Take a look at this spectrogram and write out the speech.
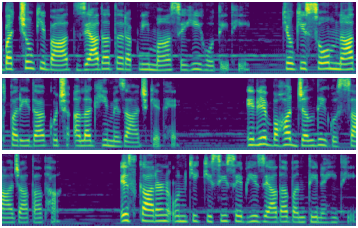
बच्चों की बात ज़्यादातर अपनी माँ से ही होती थी, क्योंकि सोमनाथ, परीदा कुछ अलग ही मिजाज के थे। इन्हें बहुत जल्दी गुस्सा आ जाता था। इस कारण उनकी किसी से भी ज़्यादा बनती नहीं थी।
